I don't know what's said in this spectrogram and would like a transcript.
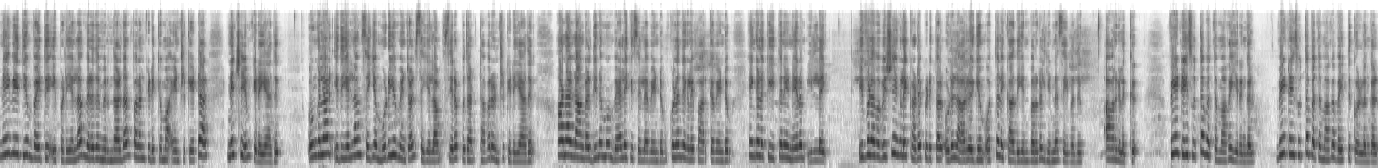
நெய்வேத்தியம் வைத்து இப்படியெல்லாம் விரதம் இருந்தால்தான் பலன் கிடைக்குமா என்று கேட்டால் நிச்சயம் கிடையாது. உங்களால் இது எல்லாம் செய்ய முடியும் என்றால் செய்யலாம். சிறப்புதான். தவறொன்று கிடையாது. ஆனால் நாங்கள் தினமும் வேலைக்கு செல்ல வேண்டும். குழந்தைகளை பார்க்க வேண்டும். எங்களுக்கு இத்தனை நேரம் இல்லை. இவ்வளவு விஷயங்களை கடைபிடித்தால் உடல் ஆரோக்கியம் ஒத்துழைக்காது என்பவர்கள் என்ன செய்வது? அவர்களுக்கு. வீட்டை சுத்தபத்தமாக இருங்கள். வீட்டை சுத்தபத்தமாக வைத்து கொள்ளுங்கள்.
